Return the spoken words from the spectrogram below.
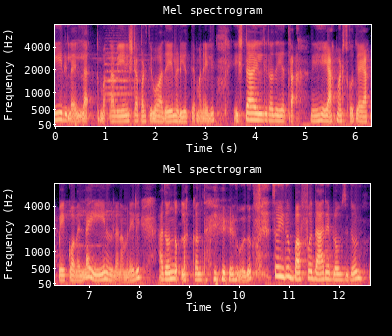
ಏನಿಲ್ಲ, ಎಲ್ಲ ತುಂಬ, ನಾವೇನು ಇಷ್ಟಪಡ್ತೀವೋ ಅದೇ ನಡೆಯುತ್ತೆ ಮನೆಯಲ್ಲಿ. ಇಷ್ಟ ಇಲ್ದಿರೋದು ಹತ್ರ. ನೀ ಯಾಕೆ ಮಾಡಿಸ್ಕೋತೀಯ, ಯಾಕೆ ಬೇಕು? ಅವೆಲ್ಲ ಏನೂ ಇಲ್ಲ ನಮ್ಮ ಮನೆಯಲ್ಲಿ. ಅದೊಂದು ಲಕ್ ಅಂತ ಹೇಳ್ಬೋದು. ಸೊ ಇದು ಬಫ್ ದಾರೆ ಬ್ಲೌಸ್ ಇದು.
